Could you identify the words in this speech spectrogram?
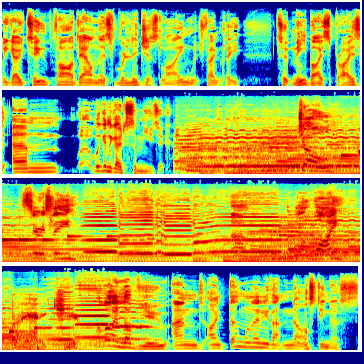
we go too far down this religious line, which frankly took me by surprise, um, we're going to go to some music. Joel, seriously? Uh, why? I. Love you, and I don't want any of that nastiness.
